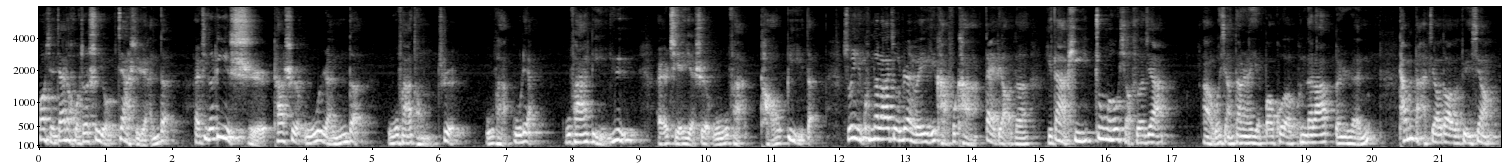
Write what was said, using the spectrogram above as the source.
冒险家的火车是有驾驶员的，而这个历史它是无人的，无法统治，无法估量，无法理喻，而且也是无法逃避的。所以昆德拉就认为，以卡夫卡代表的一大批中欧小说家，啊，我想当然也包括昆德拉本人，他们打交道的对象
